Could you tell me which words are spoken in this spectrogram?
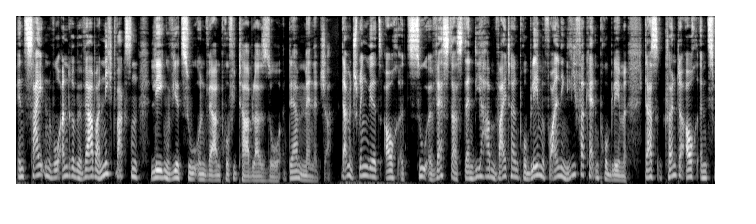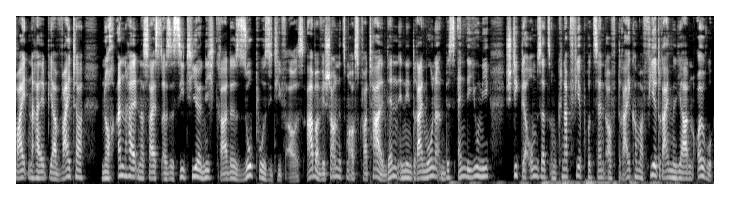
In Zeiten, wo andere Bewerber nicht wachsen, legen wir zu und werden profitabler, so der Manager. Damit springen wir jetzt auch zu Vestas, denn die haben weiterhin Probleme, vor allen Dingen Lieferkettenprobleme. Das könnte auch im zweiten Halbjahr weiter noch anhalten. Das heißt also, es sieht hier nicht gerade so positiv aus. Aber wir schauen jetzt mal aufs Quartal, denn in den drei Monaten bis Ende Juni stieg der Umsatz um knapp 4% auf 3,43 Milliarden Euro.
